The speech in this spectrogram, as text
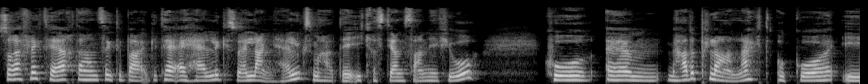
så reflekterte han seg tilbake til ei helg, som er langhelg som vi hadde i Kristiansand i fjor, hvor eh, vi hadde planlagt å gå i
